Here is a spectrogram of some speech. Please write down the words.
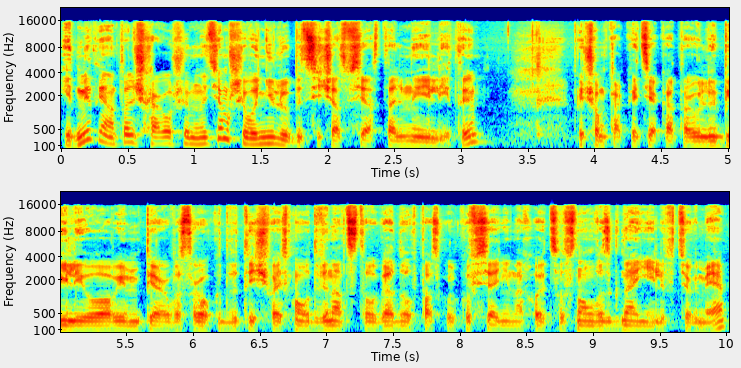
И Дмитрий Анатольевич хороший именно тем, что его не любят сейчас все остальные элиты, причем как и те, которые любили его во время первого срока 2008-2012 годов, поскольку все они находятся в основном в изгнании или в тюрьме,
